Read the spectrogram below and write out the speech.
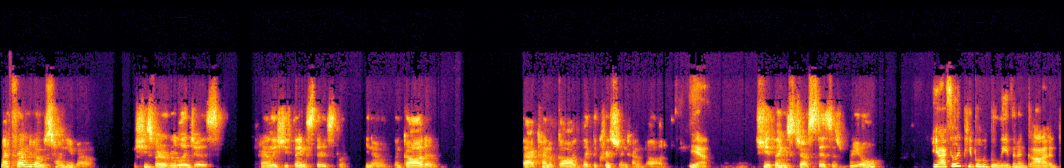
my friend who I was talking about, she's very religious. Apparently she thinks there's like, you know, a God and that kind of God, like the Christian kind of God. yeah. She thinks justice is real Yeah, I feel like people who believe in a god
